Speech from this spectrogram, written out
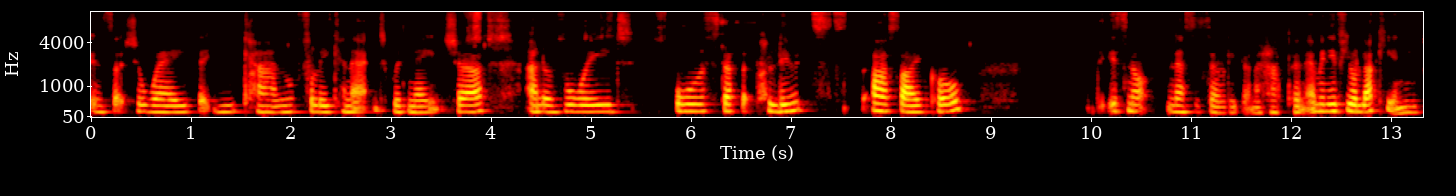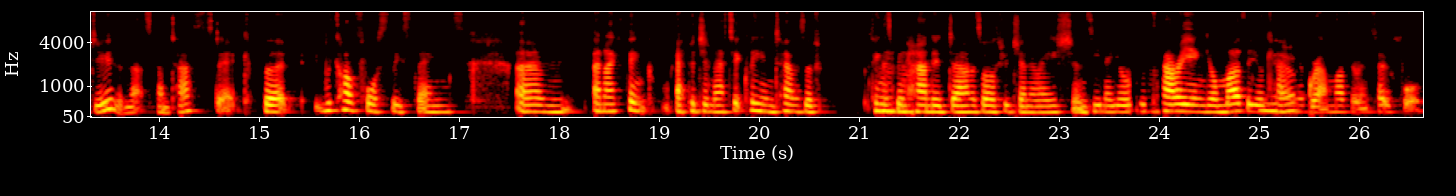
in such a way that you can fully connect with nature and avoid all the stuff that pollutes our cycle it's not necessarily going to happen. I mean if you're lucky and you do then that's fantastic but we can't force these things. Um, and i think epigenetically in terms of things mm-hmm. been handed down as well through generations. You know, you're, you're carrying your mother, you're carrying your grandmother, and so forth.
